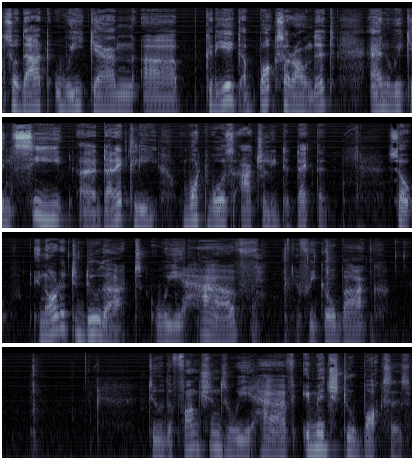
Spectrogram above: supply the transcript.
so that we can uh, create a box around it and we can see uh, directly what was actually detected? So in order to do that we have if we go back to the functions we have image to boxes.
